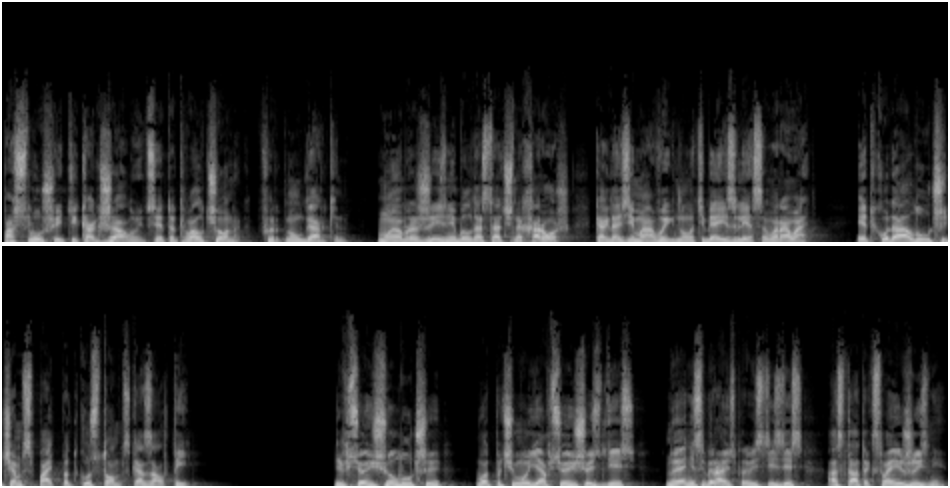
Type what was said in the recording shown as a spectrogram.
«Послушайте, как жалуется этот волчонок!» — фыркнул Гаркин. Мой образ жизни был достаточно хорош, когда зима выгнала тебя из леса воровать. Это куда лучше, чем спать под кустом, сказал ты. И все еще лучше. Вот почему я все еще здесь. Но я не собираюсь провести здесь остаток своей жизни.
